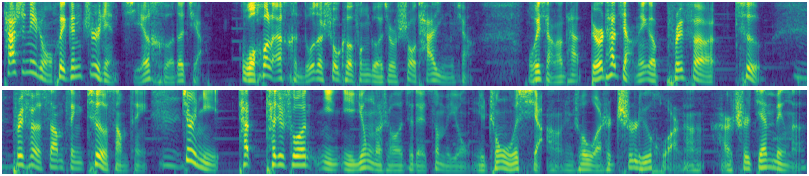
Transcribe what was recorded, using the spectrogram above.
他是那种会跟知识点结合的讲。我后来很多的授课风格就是受他影响，我会想到他，比如他讲那个 prefer to 嗯 prefer something to something，嗯。就是你他他就说你你用的时候就得这么用，你中午想你说我是吃驴火呢，还是吃煎饼呢，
